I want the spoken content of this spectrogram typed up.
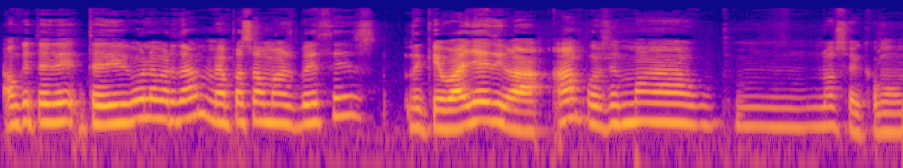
Aunque te, te digo la verdad, me ha pasado más veces de que vaya y diga, ah, pues es más, mm, no sé, como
